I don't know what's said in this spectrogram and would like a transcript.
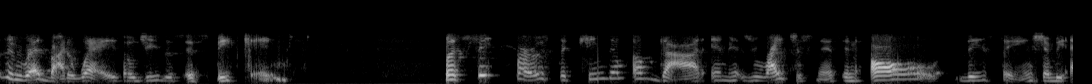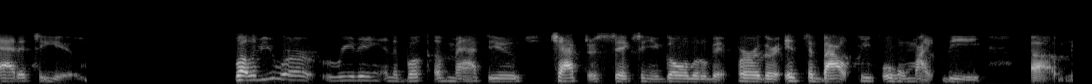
is in red, by the way, so Jesus is speaking. But seek first the kingdom of God and his righteousness, and all these things shall be added to you. Well, if you were reading in the book of Matthew, chapter 6, and you go a little bit further, it's about people who might be um,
